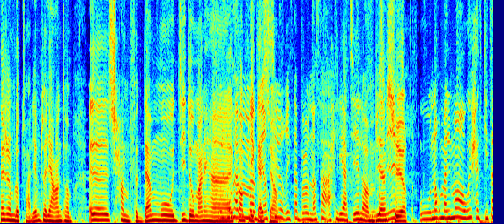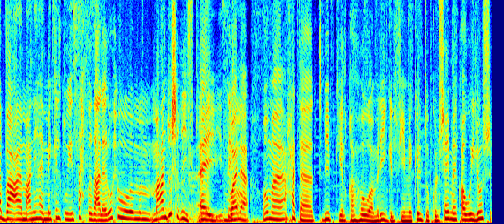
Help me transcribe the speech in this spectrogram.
تنجم لطف عليهم تولي عندهم شحم في الدم وتزيدوا معناها كومبليكاسيون بيان سور يتبعوا النصائح اللي يعطي لهم. بيان سور ونورمالمون واحد كي يتبع معناها ماكلته يستحفظ على روحه ما عندوش غيس أي فوالا هما حتى الطبيب كي يلقى هو مريقل في ماكلته كل شيء ما يقويلوش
